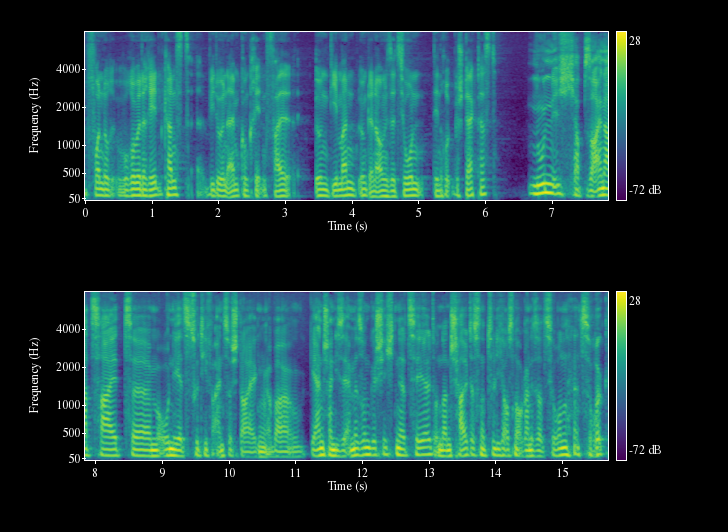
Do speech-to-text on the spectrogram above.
von, worüber du reden kannst, wie du in einem konkreten Fall irgendjemand, irgendeine Organisation den Rücken gestärkt hast? Nun, ich habe seinerzeit, ähm, ohne jetzt zu tief einzusteigen, aber gern schon diese Amazon-Geschichten erzählt und dann schaltet es natürlich aus einer Organisation zurück.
